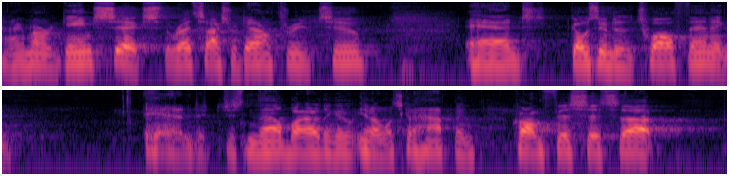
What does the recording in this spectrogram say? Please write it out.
And I remember game six, the Red Sox were down 3 to 2, and goes into the 12th inning. And just now by, to, you know, what's going to happen? Carlton Fisk sits up,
